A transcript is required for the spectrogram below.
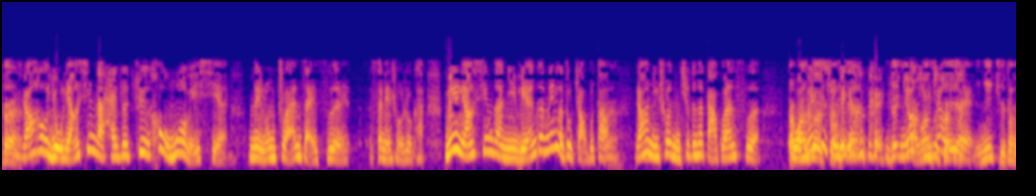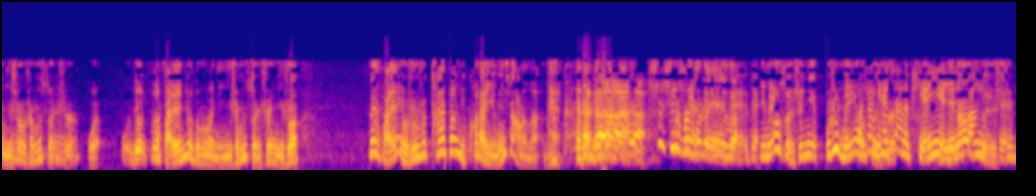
对然后有良心的还在最后末尾写内容转载自。三联生活周刊没良心的，你连个那个都找不到对。然后你说你去跟他打官司，打官司我们是准备首先跟对，对你打官司可以，你举证，你受什么损失？我我就那法院就这么问你，你什么损失？你说，那法院有时候说他还帮你扩大影响了呢，是是 是不是是就这个意思？你没有损失，你不是没有损失，你还占了便宜人家帮你损失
